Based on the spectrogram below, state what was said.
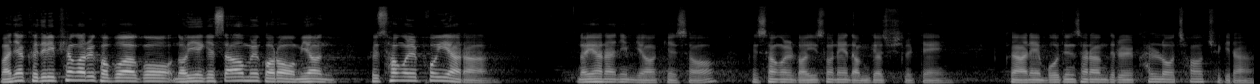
만약 그들이 평화를 거부하고 너희에게 싸움을 걸어오면 그 성을 포위하라. 너희 하나님 여호와께서 그 성을 너희 손에 넘겨 주실 때 그 안에 모든 사람들을 칼로 쳐 죽이라.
